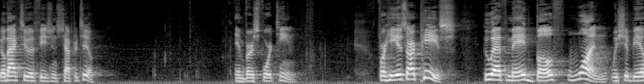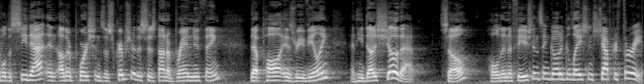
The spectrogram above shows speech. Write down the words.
Go back to Ephesians chapter 2, in verse 14. For he is our peace who hath made both one. We should be able to see that in other portions of Scripture. This is not a brand new thing that Paul is revealing, and he does show that. So, hold in Ephesians and go to Galatians chapter 3.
